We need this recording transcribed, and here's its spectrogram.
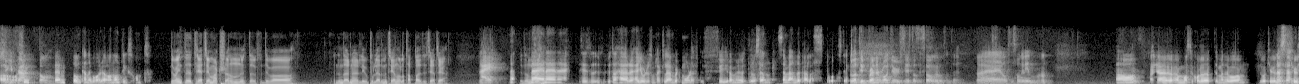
2015? Ja, 2015 kan det vara, ja, någonting sånt. Det var inte 3-3 matchen, utan det var den där när Liverpool ledde med 3-0 och tappade till 3-3? Nej. Nej, nej, nej precis. Utan här, här gjorde som sagt Lambert mål efter fyra minuter och sen, sen vände Pallas på steken. Det var typ Brennan Rogers sista säsongen och sånt där. Nej, och säsongen innan. Ja, jag, jag, måste kolla upp det, men det var, det var kul. sen, kul.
